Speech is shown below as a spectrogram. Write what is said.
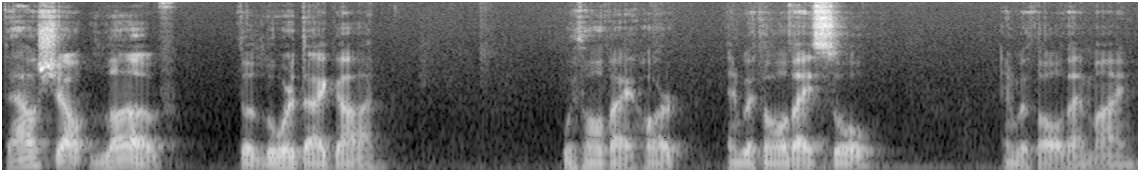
Thou shalt love the Lord thy God with all thy heart and with all thy soul and with all thy mind.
